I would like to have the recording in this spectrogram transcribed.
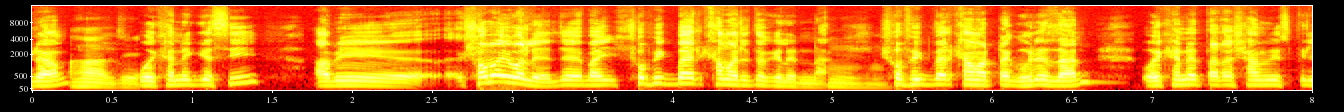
গ্রাম। হ্যাঁ ওইখানে গেছি। আমি সবাই বলে যে ভাই শফিক ভাইয়ের খামারে তো গেলেন না। শফিক ভাইয়ের খামারটা ঘুরে যান। ওইখানে তারা স্বামী স্ত্রী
